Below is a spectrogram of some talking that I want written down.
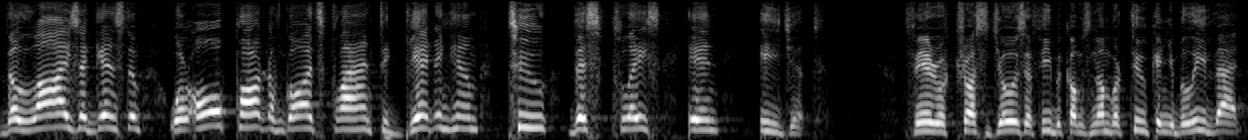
the lies against him, were all part of God's plan to getting him to this place in Egypt. Pharaoh trusts Joseph. He becomes number two. Can you believe that?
